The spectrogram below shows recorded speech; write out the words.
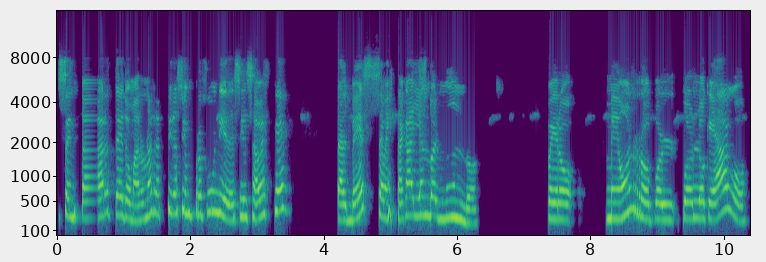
sentarte, tomar una respiración profunda y decir, ¿sabes qué? Tal vez se me está cayendo el mundo, pero me honro por, por lo que hago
